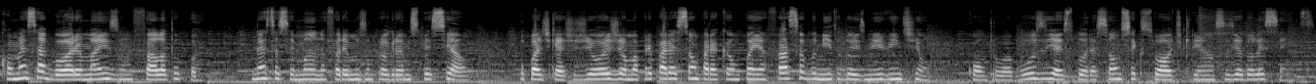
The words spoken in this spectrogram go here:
Começa agora mais um Fala Tupã. Nesta semana faremos um programa especial. O podcast de hoje é uma preparação para a campanha Faça Bonito 2021 contra o abuso e a exploração sexual de crianças e adolescentes.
